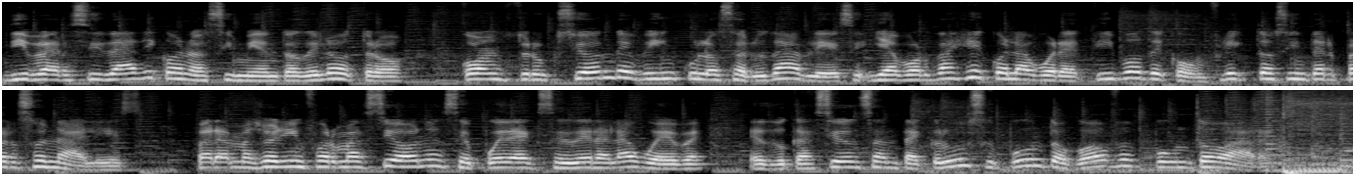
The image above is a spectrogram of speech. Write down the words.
diversidad y conocimiento del otro, construcción de vínculos saludables y abordaje colaborativo de conflictos interpersonales. Para mayor información se puede acceder a la web educacionsantacruz.gov.ar.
